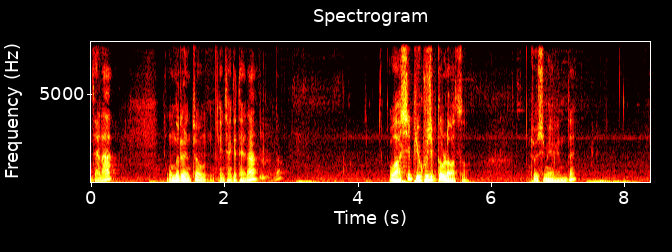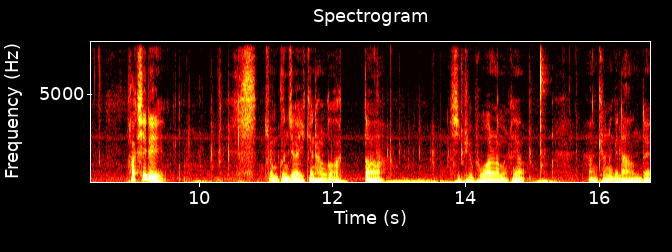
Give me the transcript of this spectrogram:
되나? 오늘은 좀 괜찮게 되나? 와 CPU 90도 올라갔어. 조심해야겠는데? 확실히 좀 문제가 있긴 한 것 같다. CPU 보호하려면 그냥 안 켜는 게 나은데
